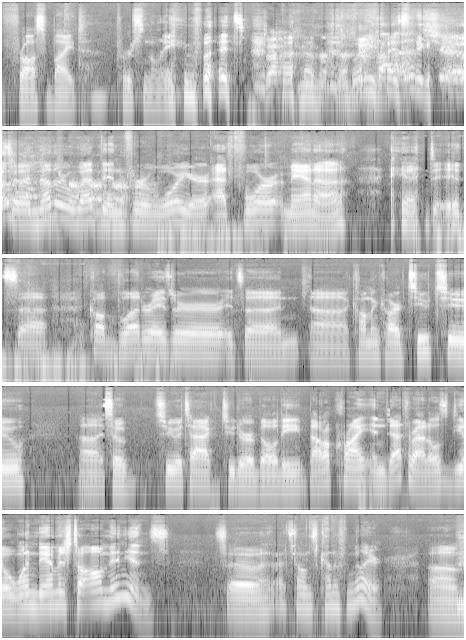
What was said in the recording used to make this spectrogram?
Frostbite personally, but what do you guys think? So another weapon for a warrior at four mana, and it's uh, called Blood Razor. It's a uh, common card, two two. Uh, so two attack, two durability. Battle cry and death rattles deal one damage to all minions. So that sounds kind of familiar. Um,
